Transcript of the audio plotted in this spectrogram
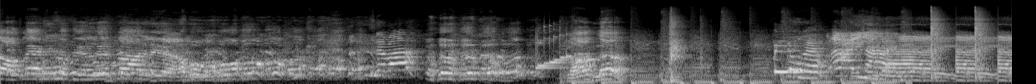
ดอกแรกนี่สะเทือนเลือดบ้านเลยอะโอ้โหใช่ปะ พร้อมเริ่มไม่ดูไงไอ้ใช่ใช่ใช่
